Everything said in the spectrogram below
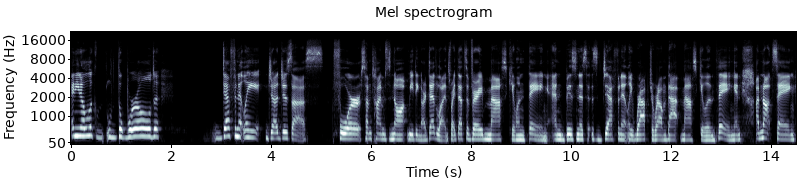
And, you know, look, the world definitely judges us for sometimes not meeting our deadlines, right? That's a very masculine thing. And business is definitely wrapped around that masculine thing. And I'm not saying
